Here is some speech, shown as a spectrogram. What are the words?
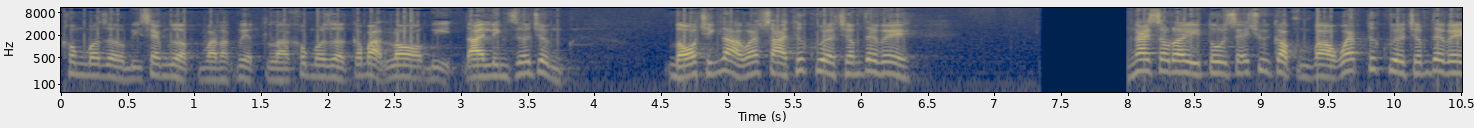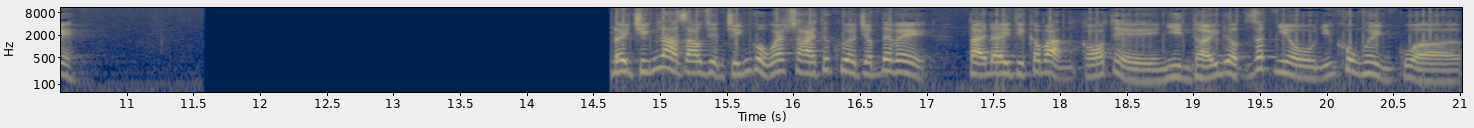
không bao giờ bị xem ngược và đặc biệt là không bao giờ các bạn lo bị đai link giữa chừng. Đó chính là website thức khuya.tv. Ngay sau đây tôi sẽ truy cập vào web thức khuya.tv. Đây chính là giao diện chính của website thức khuya.tv. Tại đây thì các bạn có thể nhìn thấy được rất nhiều những khung hình của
